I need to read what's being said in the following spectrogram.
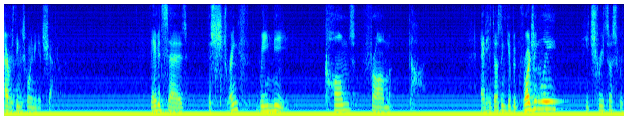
everything's going to get shattered. David says, the strength we need comes from God. And he doesn't give it grudgingly, he treats us with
